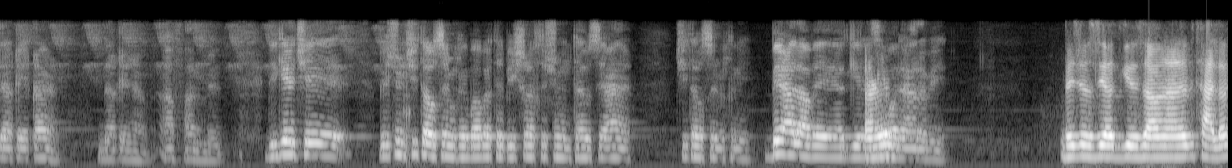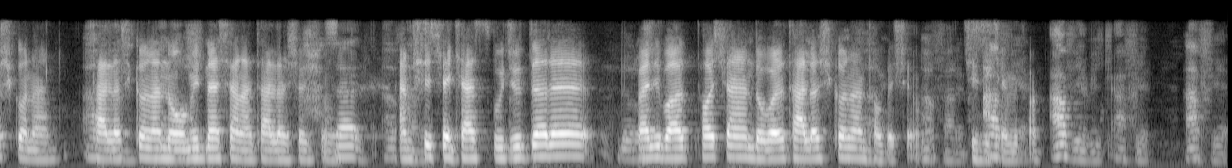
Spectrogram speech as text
دقیقا. دقیقا. افرمید دیگه چه بهشون چی توصیه می‌کنی؟ بابت پیشرفتشون توسعه؟ چی توصیه می‌کنی؟ به علاوه یادگیری برای- زبان عربی. به جز یادگیری زبان عربی تلاش کنن. تلاش. کنن ناامید نشن از تلاششون. همیشه. شکست وجود داره. ولی باید پاشن دوباره تلاش کنن تا. بشه. چیزی که. می‌خوان. عافیه بیک. عافیه عافیه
